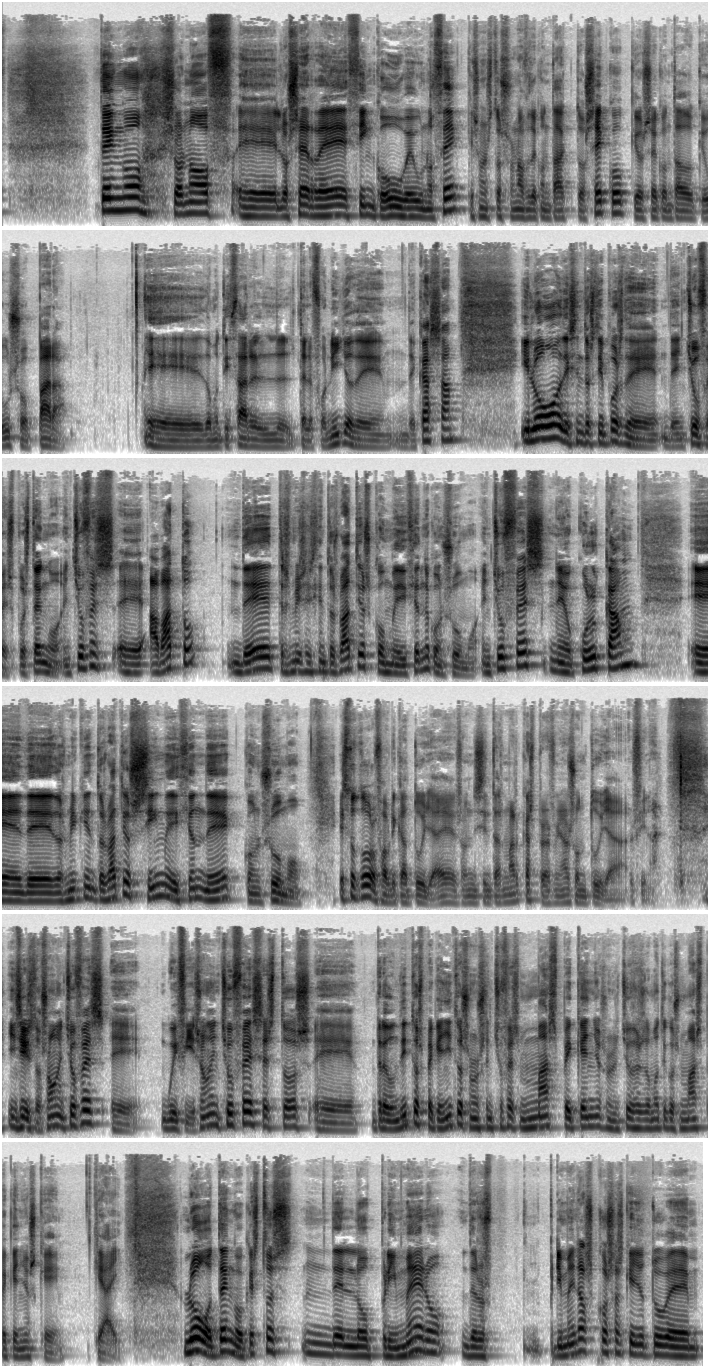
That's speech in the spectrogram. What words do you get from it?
Tengo Sonoff eh, los RE5V1C, que son estos Sonoff de contacto seco que os he contado que uso para eh, domotizar el telefonillo de, casa. Y luego distintos tipos de, enchufes. Pues tengo enchufes eh, Abato de 3600 vatios con medición de consumo. Enchufes Neocoolcam eh, de 2500 vatios sin medición de consumo. Esto todo lo fabrica tuya, eh, son distintas marcas, pero al final son tuya al final. Insisto, son enchufes eh, Wi-Fi, son enchufes estos redonditos, pequeñitos, son los enchufes más pequeños, son enchufes domóticos más pequeños que, que hay. Luego tengo que esto es de lo primero, de las primeras cosas que yo tuve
